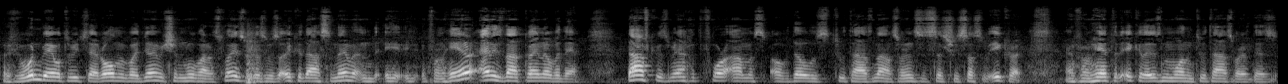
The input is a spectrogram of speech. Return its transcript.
But if he wouldn't be able to reach that Roman Vajan, he shouldn't move out of his place because he was Oikadas and from here, and he's not going over there. Dafka is me'achet four amos of those 2,000 amos. For instance, says she Shisas of Ikra. And from here to the Ikra, there isn't more than 2,000, but if there's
